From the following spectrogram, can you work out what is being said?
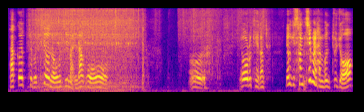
바깥으로 튀어나오지 말라고 어, 요렇게 해가지고 여기 상침을 한번 주죠.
